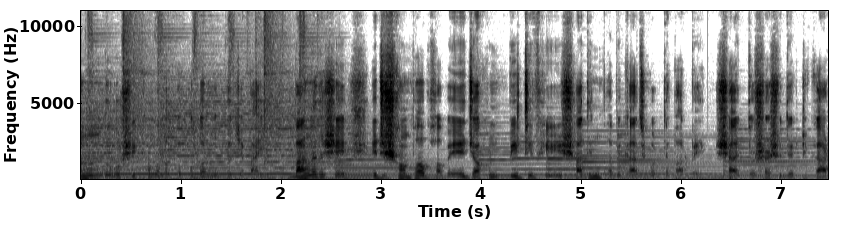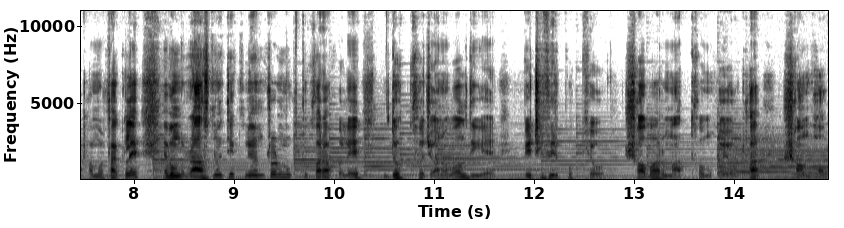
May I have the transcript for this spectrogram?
আনন্দ ও শিক্ষামূলক উপকরণ খুঁজে পায়। বাংলাদেশে এটি সম্ভব হবে যখন বিটিভি স্বাধীনভাবে কাজ করতে পারবে। স্বায়ত্তশাসিত একটি কাঠামো থাকলে এবং রাজনৈতিক নিয়ন্ত্রণ মুক্ত করা হলে দক্ষ জনবল দিয়ে বিটিভির পক্ষেও সবার মাধ্যম হয়ে ওঠা সম্ভব।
